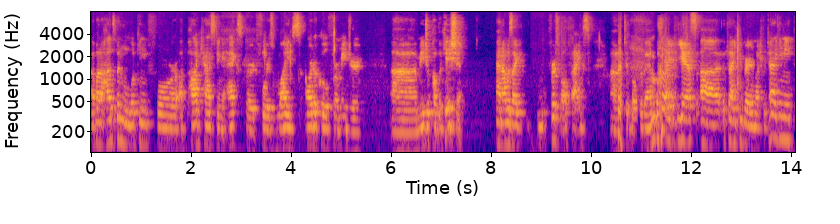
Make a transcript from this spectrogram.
about a husband looking for a podcasting expert for his wife's article for a major uh, major publication. And I was like, first of all, thanks uh, to both of them. like, yes, uh, thank you very much for tagging me.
